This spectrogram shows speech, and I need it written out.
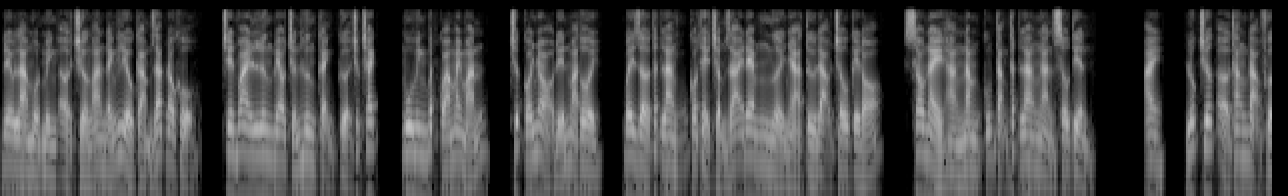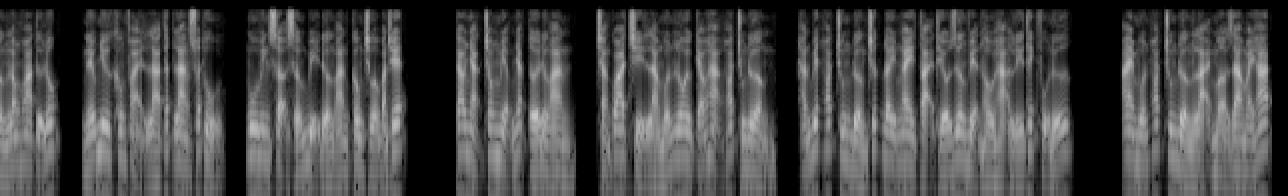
đều là một mình ở trường an đánh liều cảm giác đau khổ, trên vai lưng đeo chấn hưng cạnh cửa chức trách, ngu minh bất quá may mắn, trước có nhỏ đến mà thôi, bây giờ thất lang có thể chậm rãi đem người nhà từ đạo châu kế đó, sau này hàng năm cũng tặng thất lang ngàn sâu tiền. Ai, lúc trước ở thăng đạo phường long hoa tự lúc, nếu như không phải là thất lang xuất thủ, ngu minh sợ sớm bị đường an công chúa bắn chết. Cao nhạc trong miệng nhắc tới đường an, chẳng qua chỉ là muốn lôi kéo hạ hoác trung đường hắn biết hoắc trung đường trước đây ngay tại thiếu dương viện hầu hạ lý thích phụ nữ ai muốn hoắc trung đường lại mở ra máy hát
